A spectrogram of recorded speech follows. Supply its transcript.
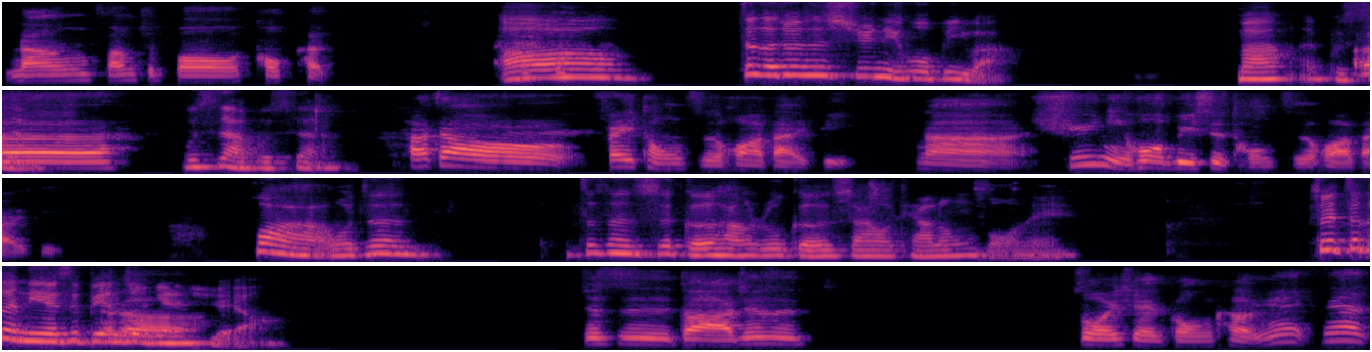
Non-fungible token。哦，这个就是虚拟货币吧？吗？哎，不是啊，呃，不是啊，不是啊，它叫非同质化代币。那虚拟货币是同质化代币。哇，我这真的是隔行如隔山，我听龙博呢。所以这个你也是边做边学哦？就是对啊，就是做一些功课，因为因为。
